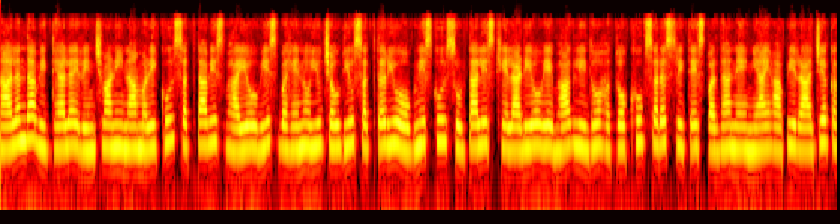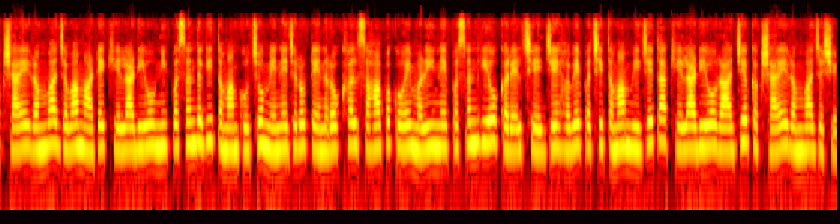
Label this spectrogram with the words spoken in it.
નાલંદા વિદ્યાલય રેંચવાણીના મળી કુલ સત્તાવીસ ભાઈઓ, વીસ બહેનો, યુ ચૌદ યુ સત્તર યુ ઓગણીસ કુલ સુડતાલીસ ખેલાડીઓએ ભાગ લીધો હતો. ખૂબ સરસ રીતે સ્પર્ધાને ન્યાય આપી રાજ્ય કક્ષાએ રમવા જવા માટે ખેલાડીઓની પસંદગી તમામ કોચો, મેનેજરો, ટ્રેનરો, ખલ સહાપકોએ મળીને પસંદગીઓ કરેલ છે, જે હવે પછી તમામ વિજેતા ખેલાડીઓ રાજ્ય કક્ષાએ રમવા જશે.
